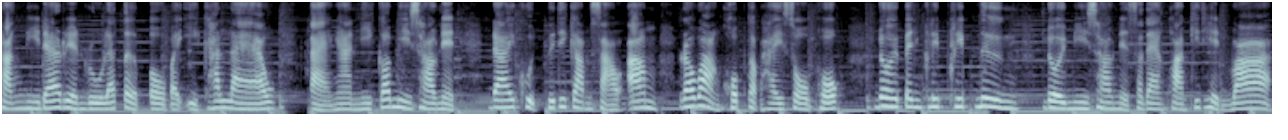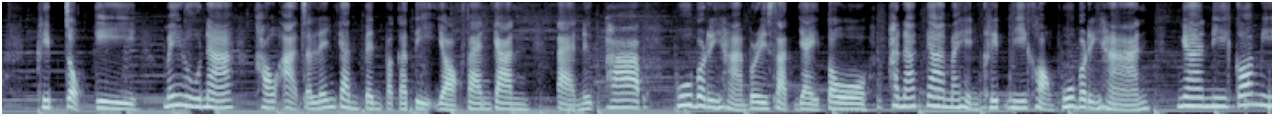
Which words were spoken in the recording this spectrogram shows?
ครั้งนี้ได้เรียนรู้และเติบโตไปอีกขั้นแล้ว แต่งานนี้ก็มีชาวเน็ต ได้ขุดพฤติกรรมสาวอ้ำระหว่างคบกับไฮโซพก โดยเป็นคลิปคลิปหนึ่ง โดยมีชาวเน็ตแสดงความคิดเห็นว่า คลิปจกกี ไม่รู้นะ เขาอาจจะเล่นกันเป็นปกติหยอกแฟนกัน แต่นึกภาพผู้บริหารบริษัทใหญ่โต พนักงานมาเห็นคลิปนี้ของผู้บริหาร งานนี้ก็มี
